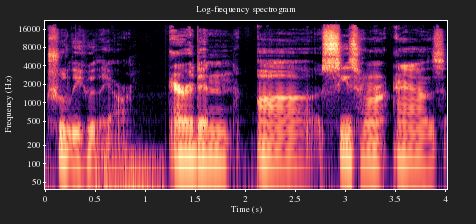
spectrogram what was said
truly who they are. Eredin uh, sees her as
